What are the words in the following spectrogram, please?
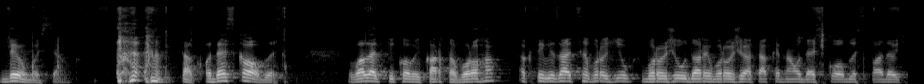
дивимося. так, Одеська область. Валет піковий карта ворога. Активізація ворогів, ворожі удари, ворожі атаки на Одеську область падають.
